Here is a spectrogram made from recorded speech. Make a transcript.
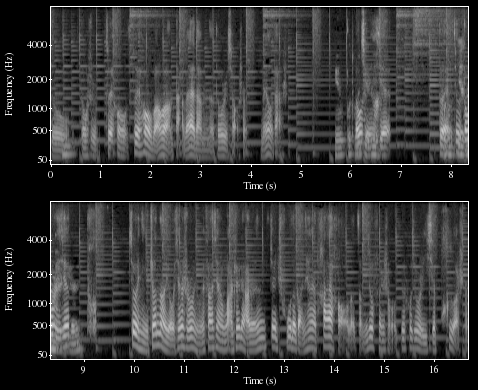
就都是最后最后往往打败他们的都是小事儿，没有大事。因为不同都是一些，对，就都是一些，就是你真的有些时候你会发现，哇，这俩人这处的感情也太好了，怎么就分手？最后就是一些破事儿。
